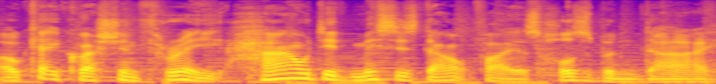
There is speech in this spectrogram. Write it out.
Okay, question three. How did Mrs. Doubtfire's husband die?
